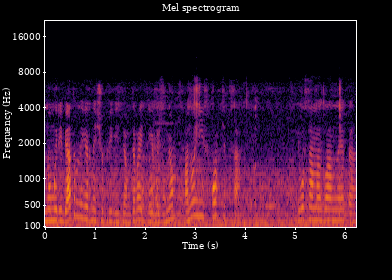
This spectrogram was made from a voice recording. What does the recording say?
Ну, мы ребятам, наверное, еще привезем. Давай две возьмем. Оно не испортится. Его самое главное это.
